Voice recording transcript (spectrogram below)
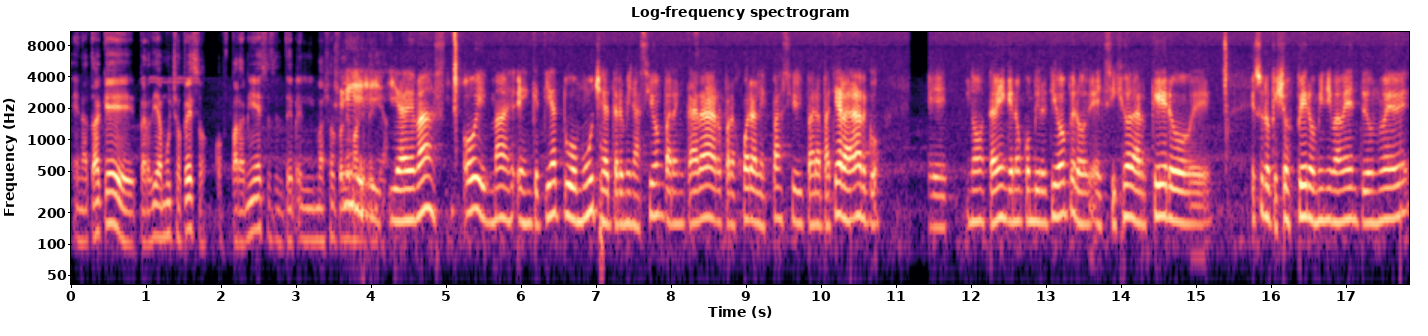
en ataque perdía mucho peso. Para mí ese es el, mayor problema que tenía. Y además, hoy más en que Tía tuvo mucha determinación para encarar, para jugar al espacio y para patear al arco. Eh, no, está bien que no convirtió, pero exigió al arquero. Eh, eso es lo que yo espero mínimamente de un 9.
